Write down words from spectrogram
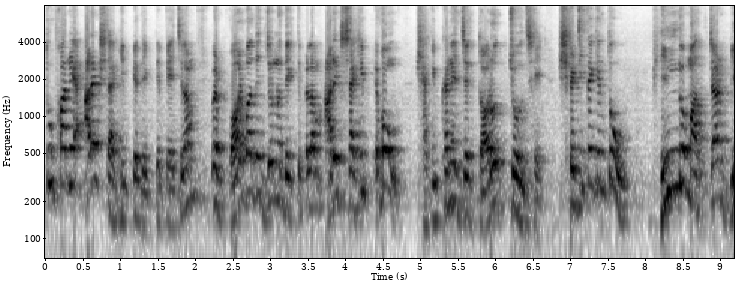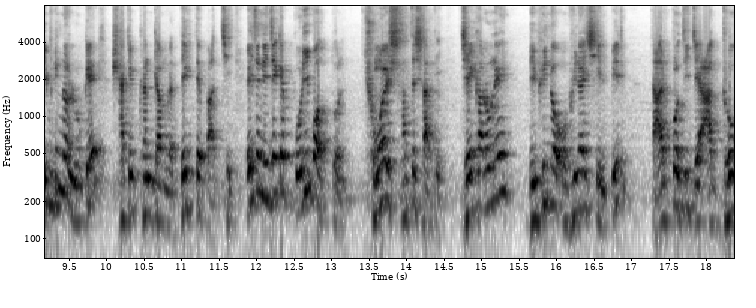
তুফানে আরেক সাকিবকে দেখতে পেয়েছিলাম, এবার বরবাদের জন্য দেখতে পেলাম আরেক সাকিব এবং সাকিব খানের যে দরদ চলছে, সেটিতে কিন্তু ভিন্ন মাত্রার বিভিন্ন লুকে শাকিব খানকে আমরা দেখতে পাচ্ছি। এই যে নিজেকে পরিবর্তন সময়ের সাথে সাথে, যে কারণে বিভিন্ন অভিনয় শিল্পীর তার প্রতি যে আগ্রহ,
